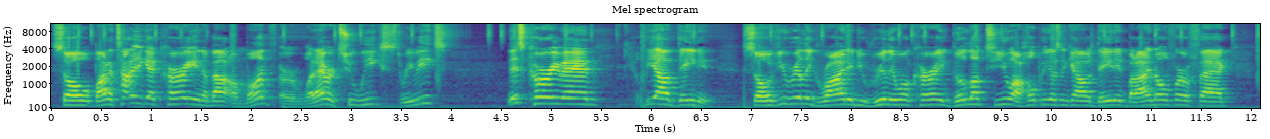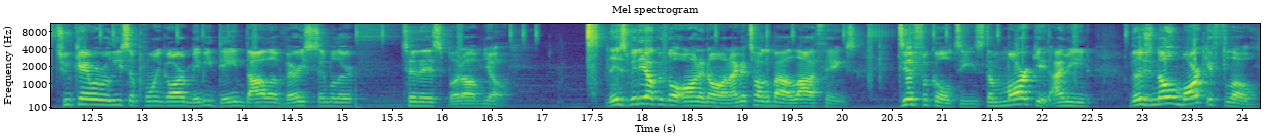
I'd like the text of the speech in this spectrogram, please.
So by the time you get Curry in about a month or whatever, two weeks, three weeks, this Curry, man, he'll be outdated. So if you really grinded, you really want Curry, good luck to you. I hope he doesn't get outdated, but I know for a fact 2K will release a point guard, maybe Dame Dolla, very similar to this. But um, yo, this video could go on and on. I could talk about a lot of things. Difficulties, the market. I mean, there's no market flow.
